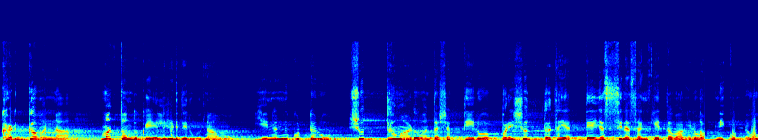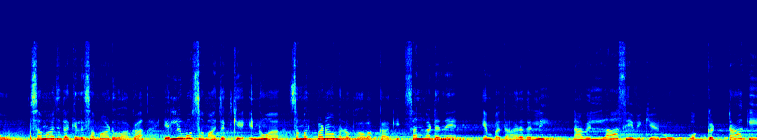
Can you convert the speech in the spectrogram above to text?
ಖಡ್ಗವನ್ನು ಮತ್ತೊಂದು ಕೈಯಲ್ಲಿ ಹಿಡಿದಿರುವುದು. ನಾವು ಏನನ್ನು ಕೊಟ್ಟರೂ ಶುದ್ಧ ಮಾಡುವಂಥ ಶಕ್ತಿ ಇರುವ ಪರಿಶುದ್ಧತೆಯ ತೇಜಸ್ಸಿನ ಸಂಕೇತವಾಗಿರುವ ಅಗ್ನಿಕುಂಡವು ಸಮಾಜದ ಕೆಲಸ ಮಾಡುವಾಗ ಎಲ್ಲವೂ ಸಮಾಜಕ್ಕೆ ಎನ್ನುವ ಸಮರ್ಪಣಾ ಮನೋಭಾವಕ್ಕಾಗಿ ಸಂಘಟನೆ ಎಂಬ ದಾರದಲ್ಲಿ ನಾವೆಲ್ಲ ಸೇವಿಕೆಯರು ಒಗ್ಗಟ್ಟಾಗಿ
